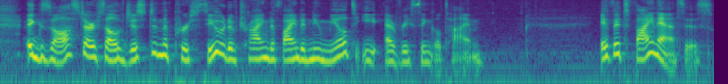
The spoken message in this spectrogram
exhaust ourselves just in the pursuit of trying to find a new meal to eat every single time. If it's finances,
